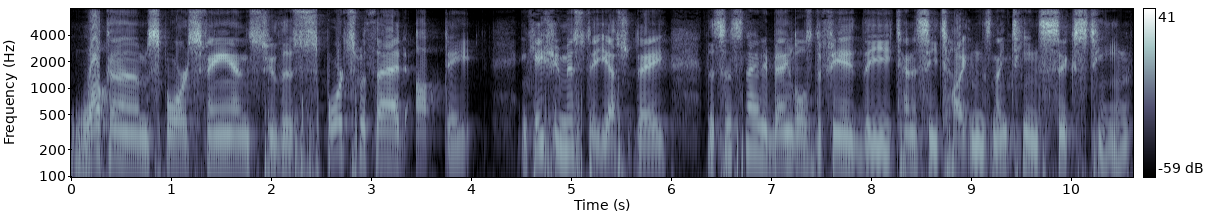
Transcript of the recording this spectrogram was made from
Welcome, sports fans, to the Sports with Ed update. In case you missed it yesterday, the Cincinnati Bengals defeated the Tennessee Titans 1916.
